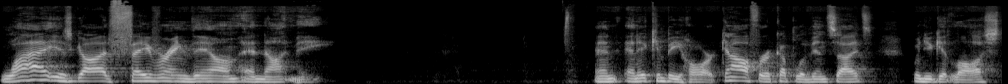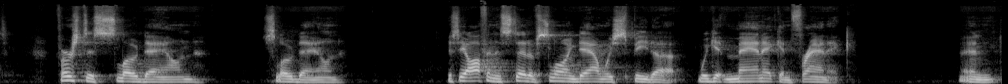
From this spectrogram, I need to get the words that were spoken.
why is God favoring them and not me? and, and it can be hard. Can I offer a couple of insights when you get lost? First is slow down. Slow down. You see, often instead of slowing down, we speed up. We get manic and frantic and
